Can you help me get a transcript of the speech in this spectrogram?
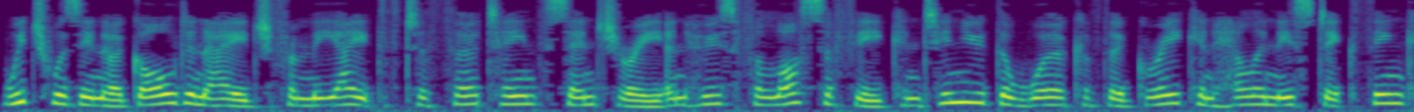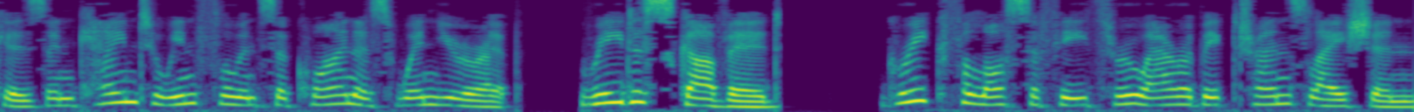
which was in a golden age from the 8th to 13th century and whose philosophy continued the work of the Greek and Hellenistic thinkers and came to influence Aquinas when Europe rediscovered Greek philosophy through Arabic translation.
